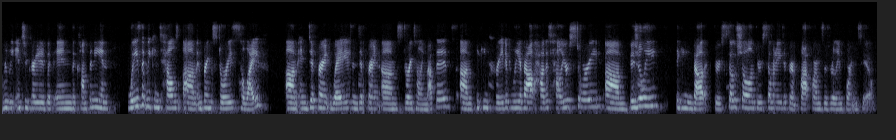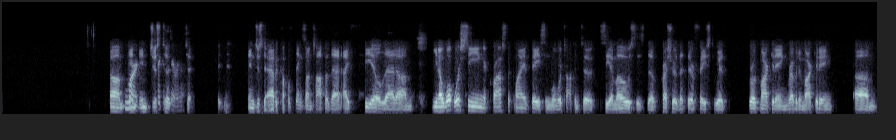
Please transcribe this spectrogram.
really integrated within the company and ways that we can tell and bring stories to life um, in different ways and different um, storytelling methods. Um, thinking creatively about how to tell your story um, visually, thinking about it through social and through so many different platforms is really important too. Um, Mark, and, and, just to, to, and just to add a couple things on top of that, I feel that um, you know what we're seeing across the client base, and when we're talking to CMOs, is the pressure that they're faced with growth marketing, revenue marketing, um,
